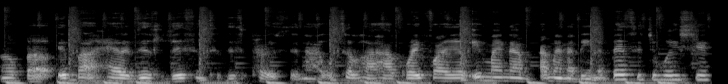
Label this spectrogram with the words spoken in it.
about if I had just listened to this person, I would tell her how grateful I am. It might not, I might not be in the best situation.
